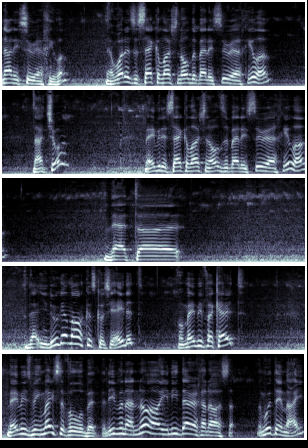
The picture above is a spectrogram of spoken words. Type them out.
not Isuri Achila. Now, what is the second Lashon hold about Isuri Achila? Not sure. Maybe the second Lashon holds about Isuri Achila that uh, that you do get Malchus because you ate it, or maybe Fakert. Maybe he's being nice a little bit. That even I know you need derech anasa. Lemute mai.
